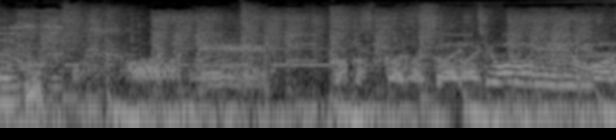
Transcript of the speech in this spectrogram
に戦いが一番見ま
